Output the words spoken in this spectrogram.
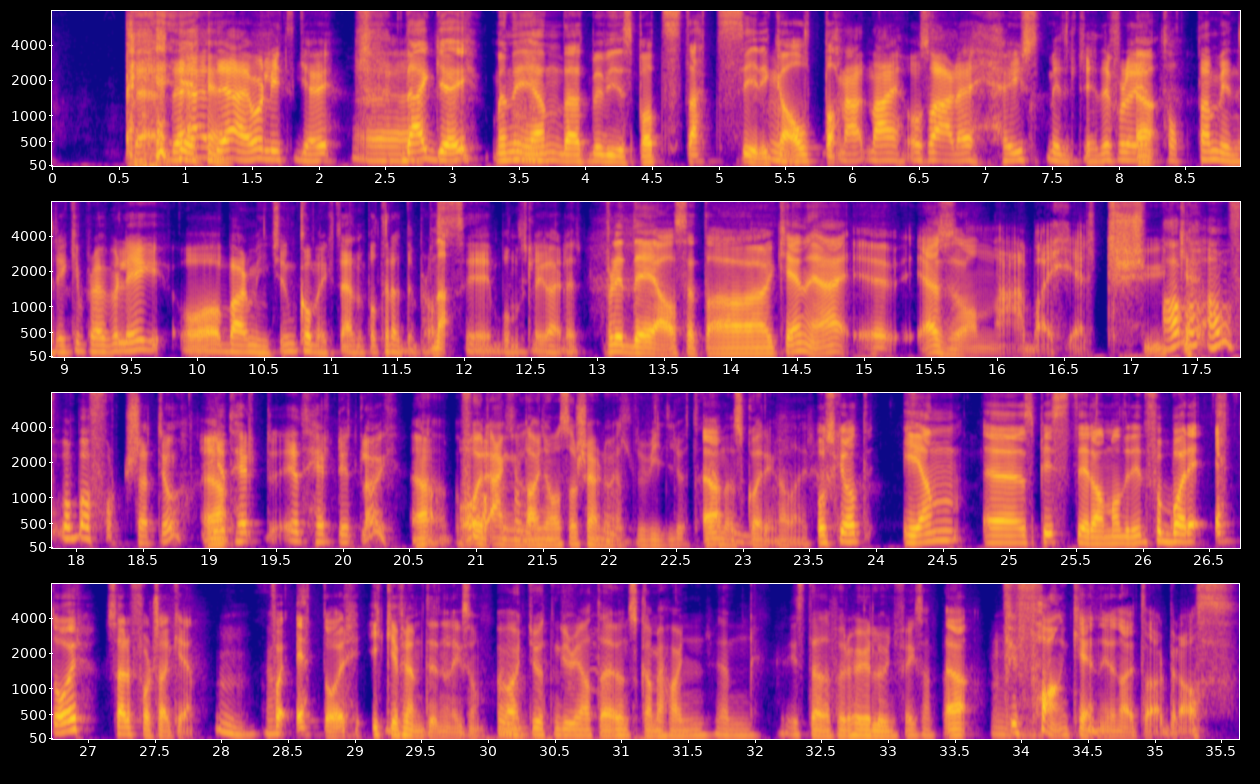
Det, det, er, det er jo litt gøy. Eh, Det er gøy, men igjen, det er et bevis på at stats sier ikke alt, da. Nei, nei og så er det høyst midlertidig, fordi Ja. Tottenham vinner ikke Premier League, og Bayern München kommer ikke til å ende på tredjeplass i Bundesliga heller. Fordi det jeg har sett av Kane, jeg, jeg synes han er bare helt sjuk. Han, han, han bare fortsetter jo i et helt, i et helt nytt lag. Ja. For England òg, så ser han jo helt vill ut. Ja. Denne skåringa der. Og skulle hatt én eh, spiss til Real Madrid for bare ett år, så er det fortsatt Kane. Mm. For ett år, ikke fremtiden, liksom. Det var ikke uten grunn at jeg ønska meg han en, i stedet for Høylund, f.eks. Ja. Fy faen, Kane United er bra, ass.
